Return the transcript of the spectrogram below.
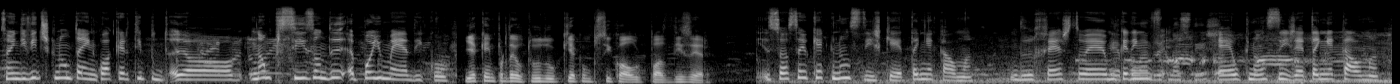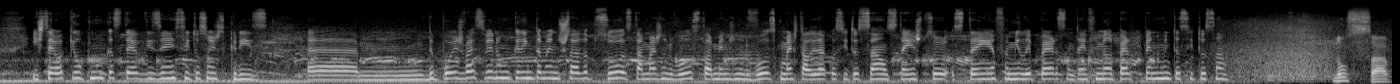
São indivíduos que não têm qualquer tipo de... Uh, não precisam de apoio médico. E a quem perdeu tudo, o que é que um psicólogo pode dizer? Só sei o que é que não se diz, que é tenha calma. De resto é um é bocadinho. É o que não se diz, é tenha calma. Isto é aquilo que nunca se deve dizer em situações de crise. Um, depois vai-se ver um bocadinho também do estado da pessoa, se está mais nervoso, se está menos nervoso, como é que está a lidar com a situação, se tem, pessoas, se tem a família perto, se não tem a família perto, depende muito da situação. Não se sabe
